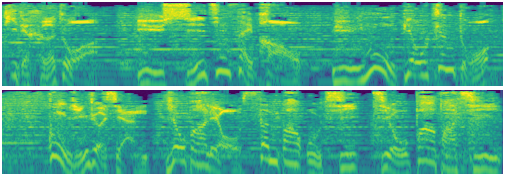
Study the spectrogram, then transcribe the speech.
剔的合作，与时间赛跑，与目标争夺。共赢热线：幺八六三八五七九八八七。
